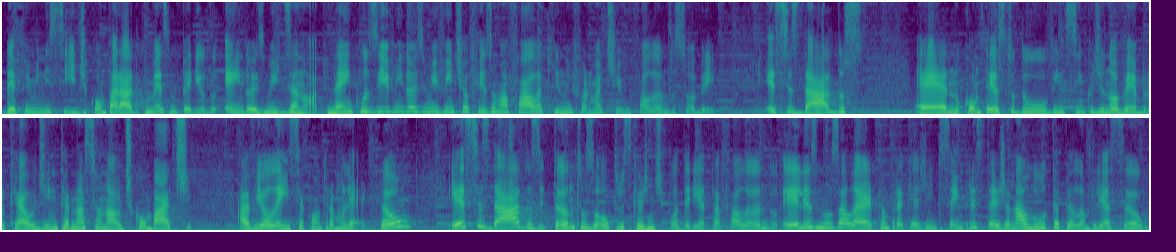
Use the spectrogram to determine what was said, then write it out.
de feminicídio comparado com o mesmo período em 2019. Né? Inclusive, em 2020, eu fiz uma fala aqui no informativo falando sobre esses dados é, no contexto do 25 de novembro, que é o Dia Internacional de Combate à Violência contra a Mulher. Então, esses dados e tantos outros que a gente poderia estar falando, eles nos alertam para que a gente sempre esteja na luta pela ampliação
